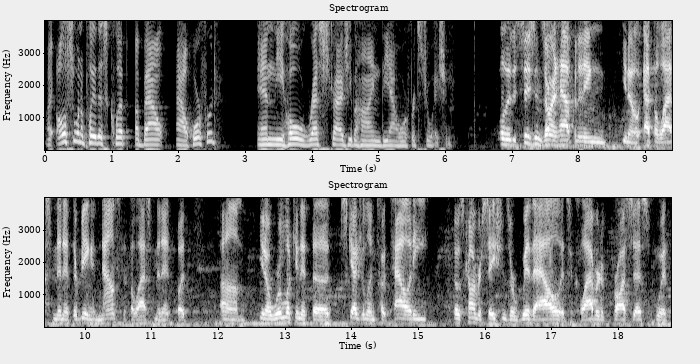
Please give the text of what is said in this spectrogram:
I also want to play this clip about Al Horford and the whole rest strategy behind the Al Horford situation. Well, the decisions aren't happening, you know, at the last minute. They're being announced at the last minute, but um, you know, we're looking at the schedule in totality. Those conversations are with Al. It's a collaborative process with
